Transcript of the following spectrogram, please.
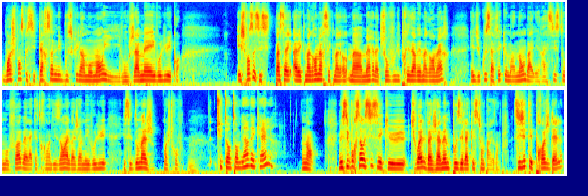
Moi, je pense que si personne les bouscule un moment, ils vont jamais évoluer, quoi. Et je pense que c'est ce qui se passe avec ma grand-mère, c'est que ma, ma mère, elle a toujours voulu préserver ma grand-mère. Et du coup, ça fait que maintenant, bah, elle est raciste, homophobe, elle a 90 ans, elle va jamais évoluer. Et c'est dommage, moi, je trouve. Tu t'entends bien avec elle? Non. Mais c'est pour ça aussi, c'est que, tu vois, elle va jamais me poser la question, par exemple. Si j'étais proche d'elle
